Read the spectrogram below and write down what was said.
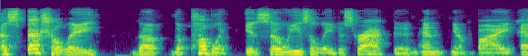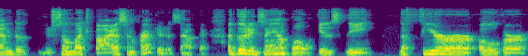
especially the, the public is so easily distracted and you know by and there's so much bias and prejudice out there. A good example is the the furor over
